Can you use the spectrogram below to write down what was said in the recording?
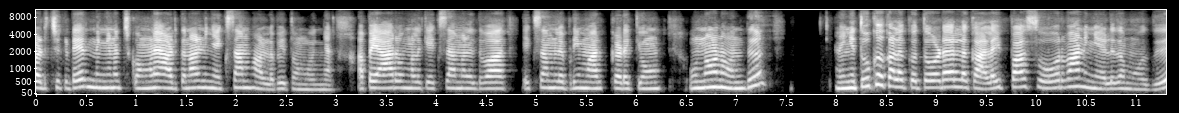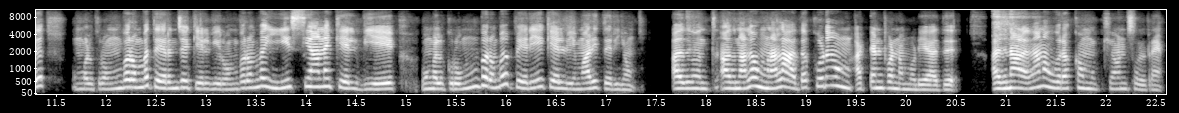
படிச்சுக்கிட்டே இருந்தீங்கன்னு வச்சுக்கோங்களேன் அடுத்த நாள் நீங்க எக்ஸாம் ஹால்ல போய் தூங்குவீங்க. அப்ப யார் உங்களுக்கு எக்ஸாம் எழுதுவா? எக்ஸாம்ல எப்படி மார்க் கிடைக்கும்? இன்னொன்னு வந்து நீங்க தூக்க கலக்கத்தோட இல்ல களைப்பா சோர்வா நீங்க எழுதும் போது உங்களுக்கு ரொம்ப ரொம்ப தெரிஞ்ச கேள்வி ரொம்ப ரொம்ப ஈஸியான கேள்வியே உங்களுக்கு ரொம்ப ரொம்ப பெரிய கேள்வி மாதிரி தெரியும். அது வந்து அதனால உங்களால அதை கூட அட்டன் பண்ண முடியாது. அதனாலதான் நான் உறக்கம் முக்கியம்னு சொல்றேன்.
